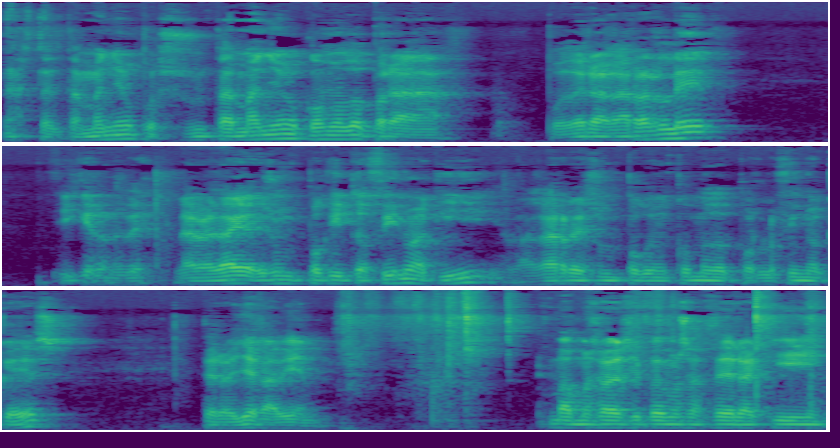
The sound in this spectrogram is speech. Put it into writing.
hasta el tamaño, pues es un tamaño cómodo para poder agarrarle y que nos dé. La verdad es un poquito fino aquí, el agarre es un poco incómodo por lo fino que es, pero llega bien. Vamos a ver si podemos hacer aquí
